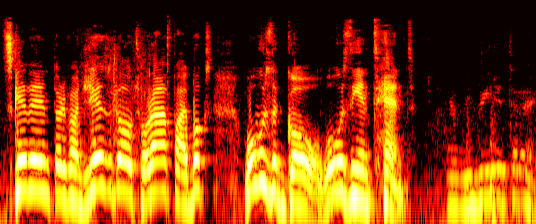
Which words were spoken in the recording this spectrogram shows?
It's given 3,500 years ago, Torah, five books. What was the goal? What was the intent? And we read it today.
